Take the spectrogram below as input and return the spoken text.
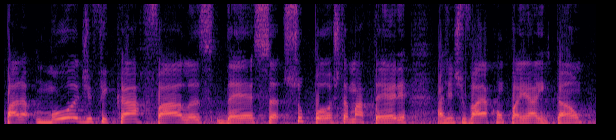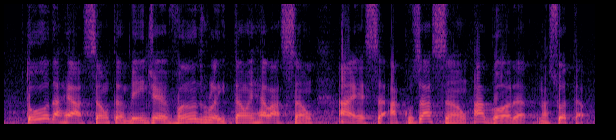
para modificar falas dessa suposta matéria. A gente vai acompanhar então toda a reação também de Evandro Leitão em relação a essa acusação agora na sua tela.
